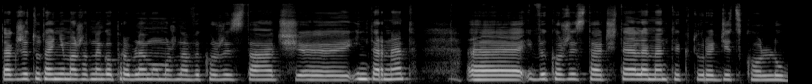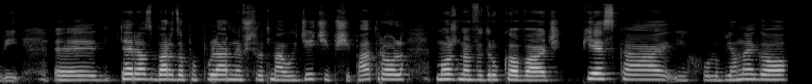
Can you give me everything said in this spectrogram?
Także tutaj nie ma żadnego problemu, można wykorzystać e, internet e, i wykorzystać te elementy, które dziecko lubi. Teraz bardzo popularny wśród małych dzieci psi patrol. Można wydrukować pieska, ich ulubionego,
